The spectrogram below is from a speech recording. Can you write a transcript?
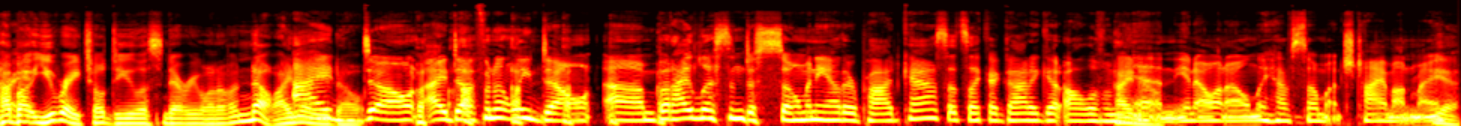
How about you, Rachel? Do you listen to every one of them? No, I know I you don't. I don't. I definitely don't. Um, but I listen to so many other podcasts. It's like I got to get all of them in, you know, and I only have so much time on my Yeah.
